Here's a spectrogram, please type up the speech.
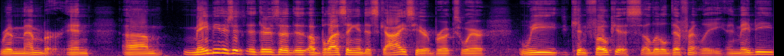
remember. And um, maybe there's a there's a, a blessing in disguise here, Brooks, where we can focus a little differently and maybe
